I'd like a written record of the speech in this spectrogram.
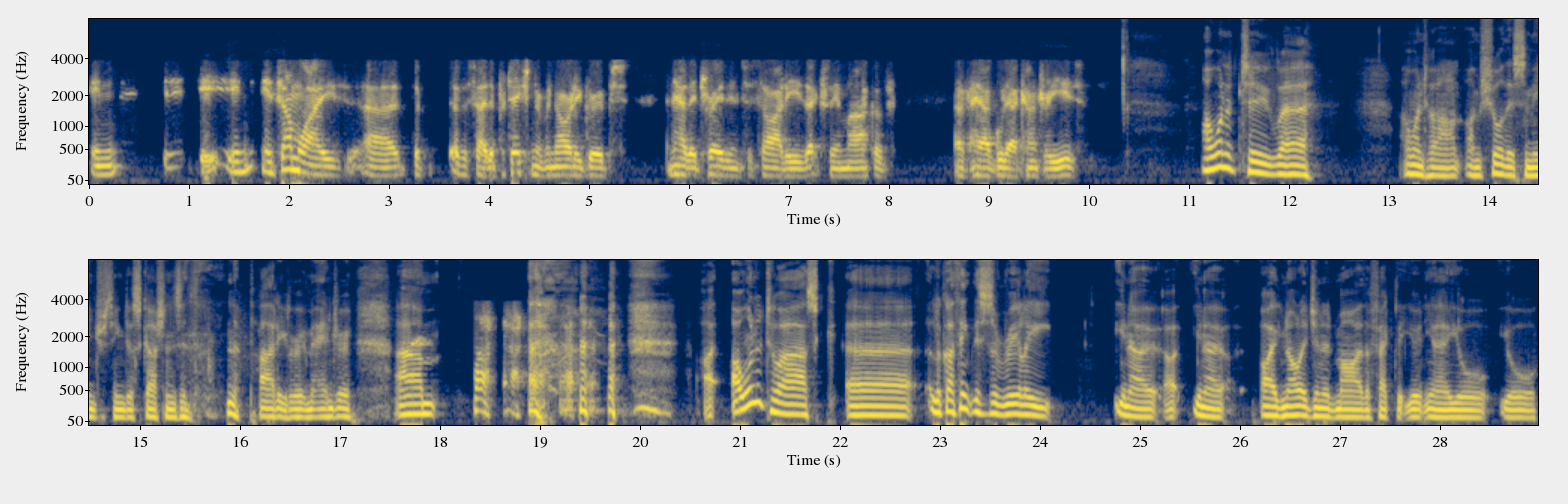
in in in some ways, uh, the, as I say, the protection of minority groups and how they're treated in society is actually a mark of of how good our country is. I wanted to. Uh, I want to. Um, I'm sure there's some interesting discussions in, in the party room, Andrew. Um, I, I wanted to ask. Uh, look, I think this is a really, you know, uh, you know, I acknowledge and admire the fact that you you know you're you're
